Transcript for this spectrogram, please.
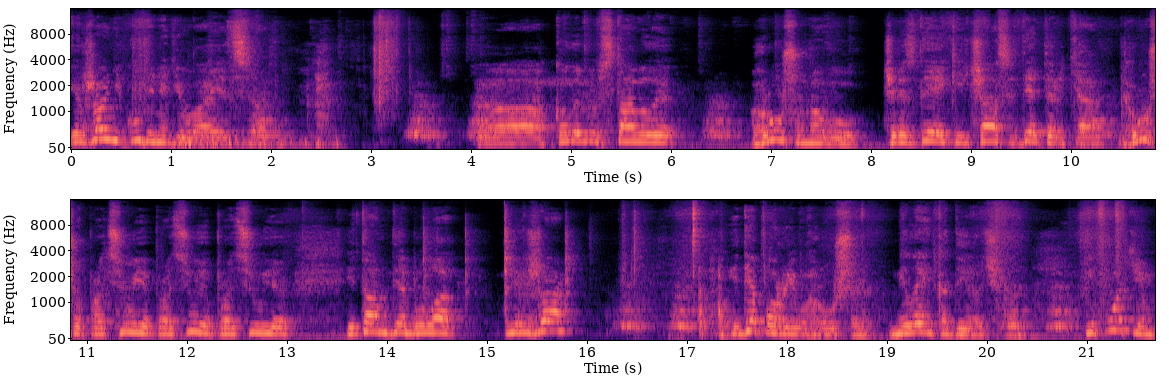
Іржа нікуди не дівається. Коли ви вставили грушу нову, через деякий час іде тертя. Груша працює, працює, працює. І там, де була іржа, іде порив груші, міленька дирочка. І потім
